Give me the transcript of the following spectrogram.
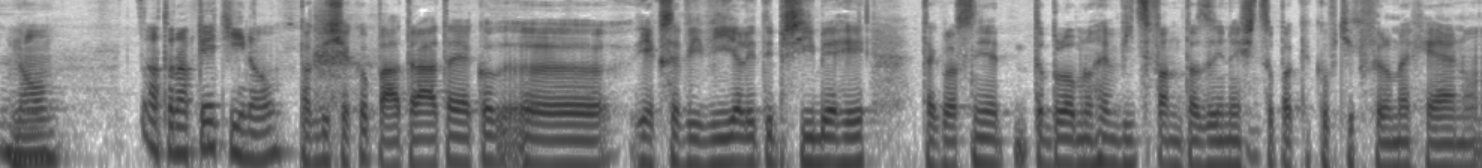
No, eh, a to napětí, no. Pak když jako pátráte, jako, uh, jak se vyvíjely ty příběhy, tak vlastně to bylo mnohem víc fantazy, než co pak jako v těch filmech je, no.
